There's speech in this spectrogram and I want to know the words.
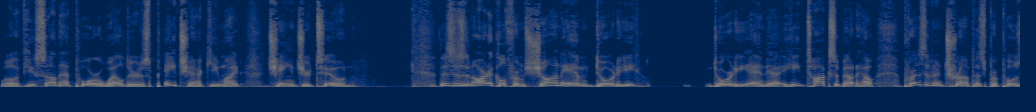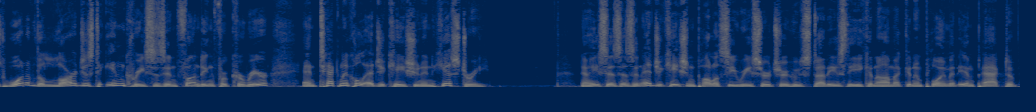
Well, if you saw that poor welder's paycheck, you might change your tune. This is an article from Shaun M. Dougherty. Dougherty, and uh, he talks about how President Trump has proposed one of the largest increases in funding for career and technical education in history. Now, he says, as an education policy researcher who studies the economic and employment impact of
